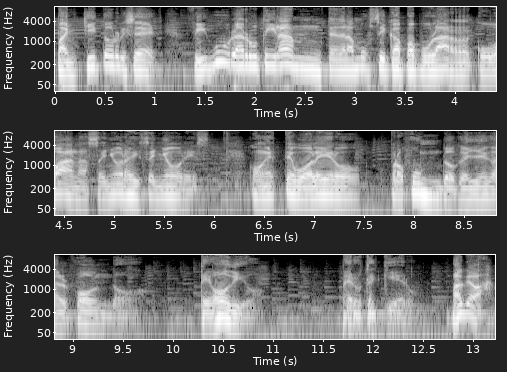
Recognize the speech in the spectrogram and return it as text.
Panchito Risset, figura rutilante de la música popular cubana, señoras y señores, con este bolero profundo que llega al fondo. Te odio, pero te quiero. Va que va.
